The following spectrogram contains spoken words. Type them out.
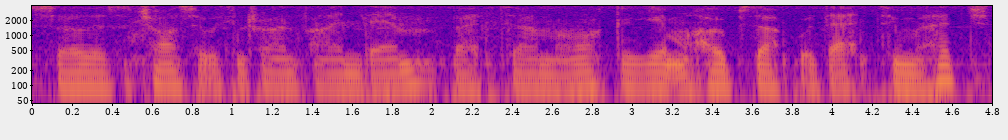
so there's a chance that we can try and find them, but um, I'm not going to get my hopes up with that too much.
